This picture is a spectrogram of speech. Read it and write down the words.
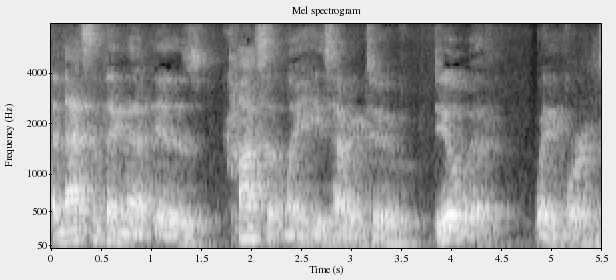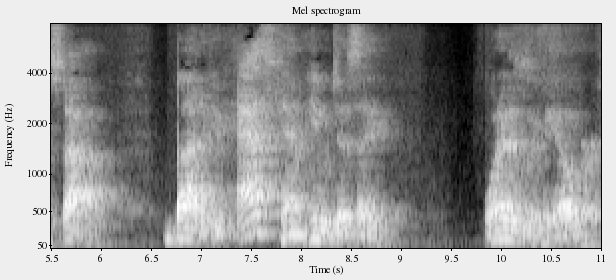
and that's the thing that is constantly he's having to deal with waiting for it to stop. But if you asked him, he would just say, "When is this going to be over?"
